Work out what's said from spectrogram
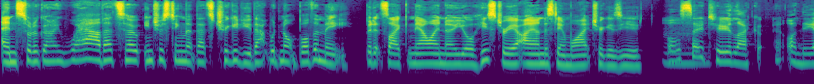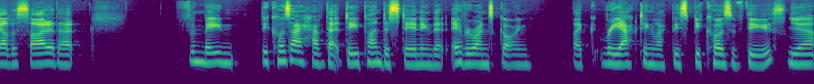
and sort of going wow that's so interesting that that's triggered you. That would not bother me. But it's like now i know your history. I understand why it triggers you. Also too like on the other side of that for me because I have that deep understanding that everyone's going like reacting like this because of this. Yeah.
